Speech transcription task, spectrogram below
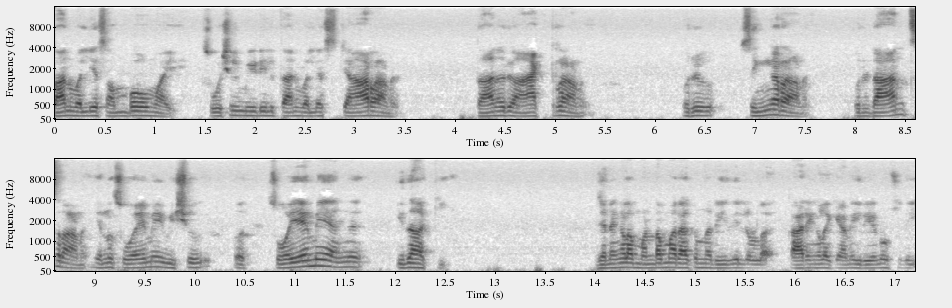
താൻ വലിയ സംഭവമായി സോഷ്യൽ മീഡിയയിൽ താൻ വലിയ സ്റ്റാറാണ്. താനൊരു ആക്ടറാണ്. ഒരു സിംഗറാണ്. ഒരു ഡാൻസറാണ് എന്ന് സ്വയമേ വിശ്വ സ്വയമേ അങ്ങ് ഇതാക്കി. ജനങ്ങളെ മണ്ടന്മാരാക്കുന്ന രീതിയിലുള്ള കാര്യങ്ങളൊക്കെയാണ് ഈ രേണുസുതി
